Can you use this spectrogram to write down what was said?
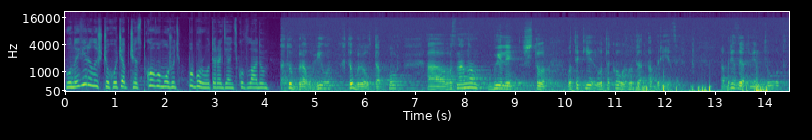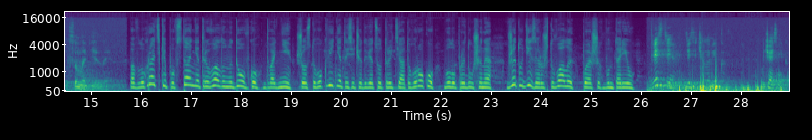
Вони вірили, що хоча б частково можуть побороти радянську владу. Кто брал вилла, кто брал топор. А в основном были что? Вот такие, вот такого рода обрезы. Обрезы от винтовок самодельные. Павлоградське повстання тривало недовго – два дні. 6 квітня 1930 року було придушене. Вже тоді заарештували перших бунтарів. 210 человек, участников,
